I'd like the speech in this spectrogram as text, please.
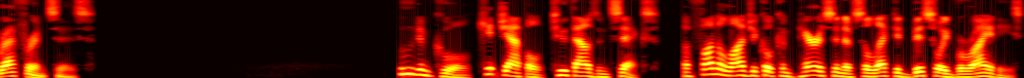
References Udamkul, Kitjapal, 2006. A phonological comparison of selected Bisoid varieties.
